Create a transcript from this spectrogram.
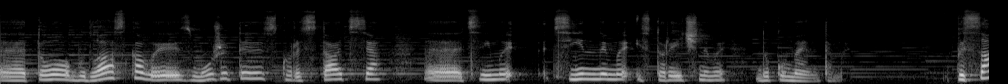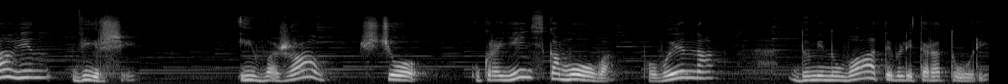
е, то, будь ласка, ви зможете скористатися цими цінними історичними документами. Писав він вірші і вважав, що українська мова повинна домінувати в літературі,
